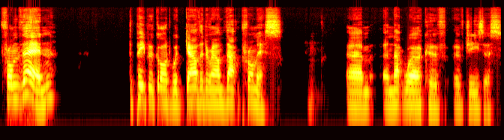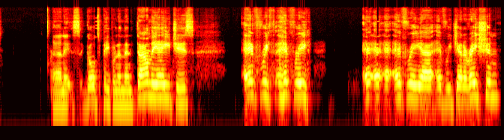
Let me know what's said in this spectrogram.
from then the people of God were gathered around that promise um, and that work of, of Jesus. And it's God's people. And then down the ages, every every every uh, every generation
